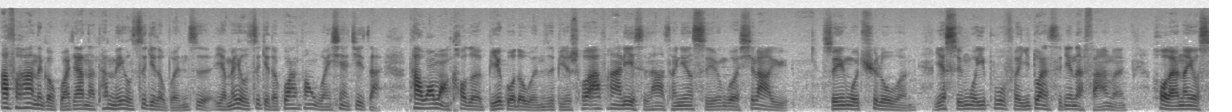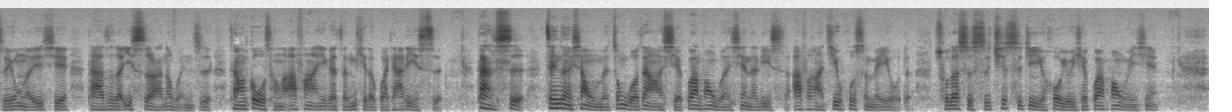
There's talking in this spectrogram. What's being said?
阿富汗那个国家呢，它没有自己的文字，也没有自己的官方文献记载，它往往靠着别国的文字，比如说阿富汗历史上曾经使用过希腊语，使用过去鲁文，也使用过一部分一段时间的梵文，后来呢又使用了一些大家知道伊斯兰的文字，这样构成了阿富汗一个整体的国家历史。但是，真正像我们中国这样写官方文献的历史，阿富汗几乎是没有的，除了是十七世纪以后有一些官方文献。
